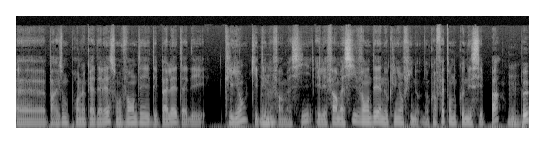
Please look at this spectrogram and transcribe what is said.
euh, par exemple, pour prendre le cas d'Alès, on vendait des palettes à des clients qui étaient nos pharmacies et les pharmacies vendaient à nos clients finaux. Donc en fait, on ne connaissait pas ou Mhm. peu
